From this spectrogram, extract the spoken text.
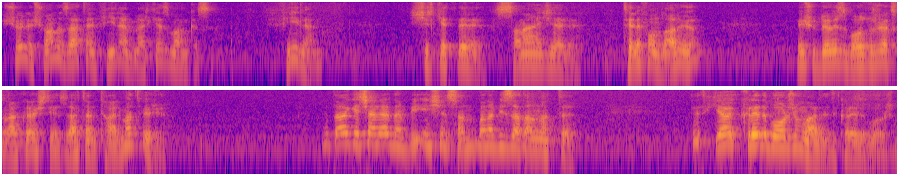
Şöyle şu anda zaten fiilen Merkez Bankası fiilen şirketleri, sanayicileri telefonla arıyor ve şu dövizi bozduracaksın arkadaş diye zaten talimat veriyor. Daha geçenlerden bir iş insanı bana bizzat anlattı. Dedik ya kredi borcum var dedi kredi borcum.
